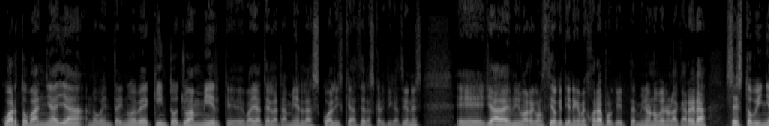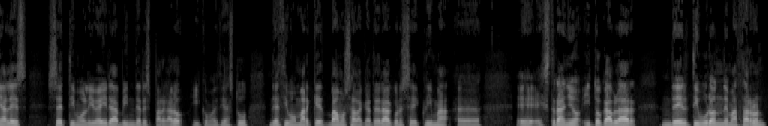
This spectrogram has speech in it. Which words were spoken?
Cuarto, Bañaya, 99. Quinto, Joan Mir, que vaya tela también las cualis que hace, las calificaciones. Eh, ya él mismo ha reconocido que tiene que mejorar porque terminó noveno la carrera. Sexto, Viñales. Séptimo, Oliveira. Binder, Espargaró. Y como decías tú, décimo, Márquez. Vamos a la catedral con ese clima eh, eh, extraño. Y toca hablar del tiburón de Mazarrón.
